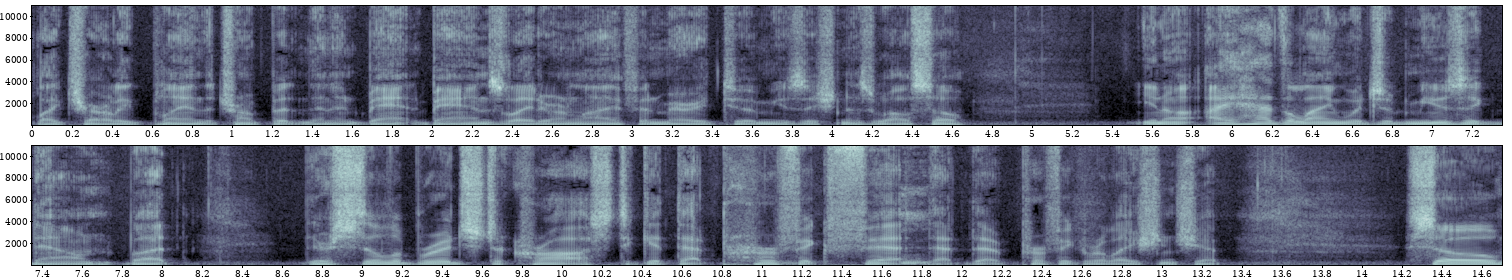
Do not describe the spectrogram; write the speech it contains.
like Charlie playing the trumpet, and then in band, bands later in life, and married to a musician as well. So, you know, I had the language of music down, but there's still a bridge to cross to get that perfect fit, that that perfect relationship. So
